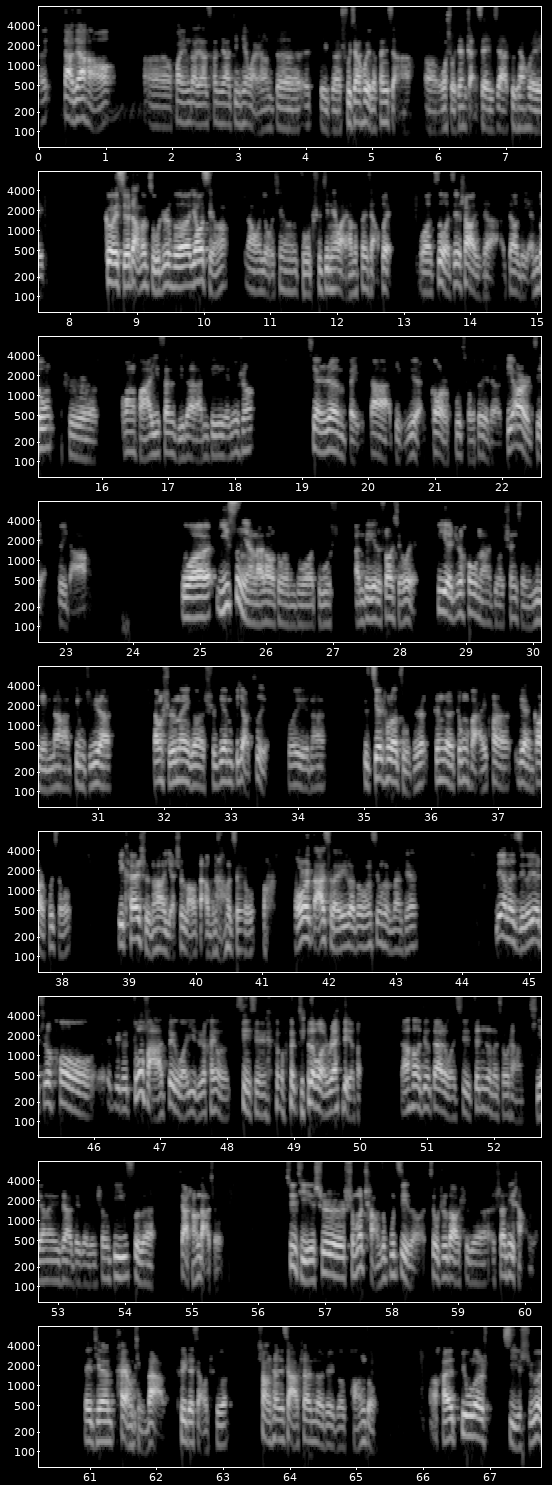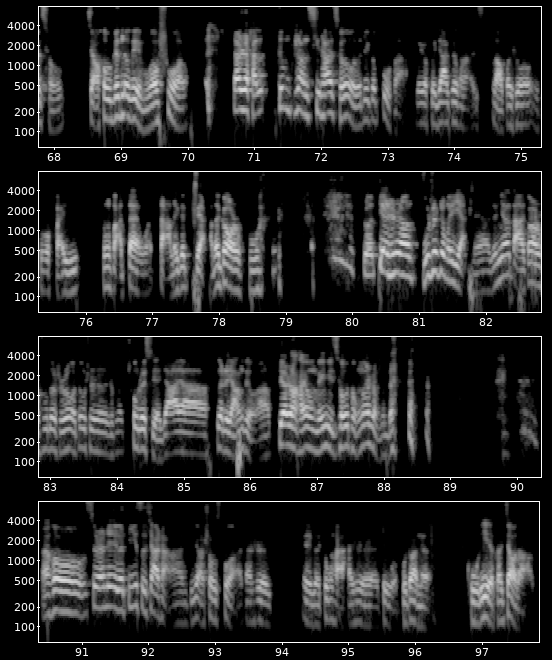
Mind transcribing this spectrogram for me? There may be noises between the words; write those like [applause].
哎，大家好，呃，欢迎大家参加今天晚上的这个书香会的分享啊。呃，我首先感谢一下书香会各位学长的组织和邀请，让我有幸主持今天晚上的分享会。我自我介绍一下，叫李延东，是光华一三级的 MBA 研究生，现任北大鼎越高尔夫球队的第二届队长。我一四年来到多伦多读 MBA 的双学位。毕业之后呢，就申请移民呐、定居啊。当时那个时间比较自由，所以呢，就接触了组织，跟着中法一块儿练高尔夫球。一开始呢，也是老打不着球，偶尔打起来一个都能兴奋半天。练了几个月之后，这个中法对我一直很有信心，[laughs] 我觉得我 ready 了，然后就带着我去真正的球场，体验了一下这个人生第一次的下场打球。具体是什么场子不记得了，就知道是个山地场子。那天太阳挺大的，推着小车上山下山的这个狂走，还丢了几十个球，脚后跟都给磨破了。但是还跟不上其他球友的这个步伐。那个回家跟我老婆说，我说我怀疑中法带我打了一个假的高尔夫。说电视上不是这么演的呀，人家打高尔夫的时候都是什么抽着雪茄呀，喝着洋酒啊，边上还有美女秋桐啊什么的。[laughs] 然后虽然这个第一次下场比较受挫，但是这个中海还是对我不断的鼓励和教导。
